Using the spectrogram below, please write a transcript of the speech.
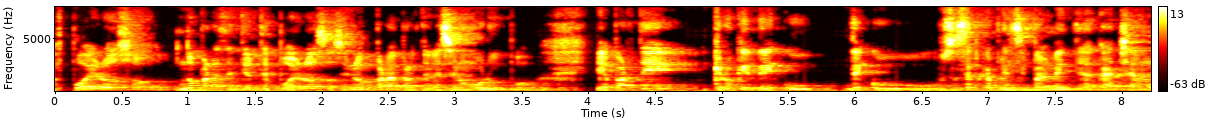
es poderoso, no para sentirte poderoso, sino para pertenecer a un grupo. Y aparte, creo que Deku, Deku se acerca principalmente a Kachan,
